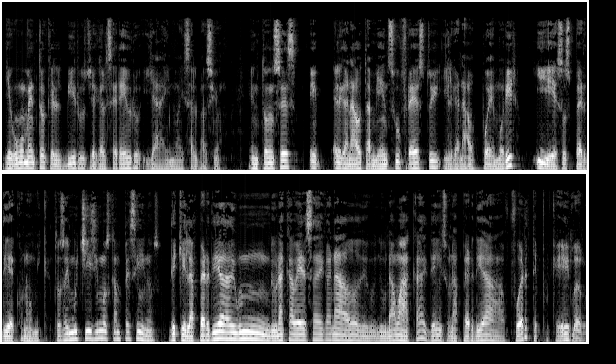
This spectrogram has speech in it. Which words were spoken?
llega un momento que el virus llega al cerebro y ya ahí no hay salvación. Entonces, eh, el ganado también sufre esto y, y, el ganado puede morir. Y eso es pérdida económica. Entonces hay muchísimos campesinos de que la pérdida de, un, de una cabeza de ganado, de, de una vaca, de, es una pérdida fuerte porque Claro,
